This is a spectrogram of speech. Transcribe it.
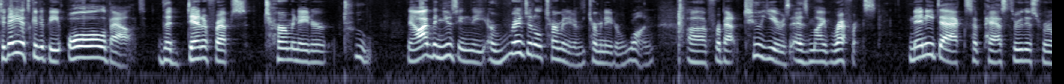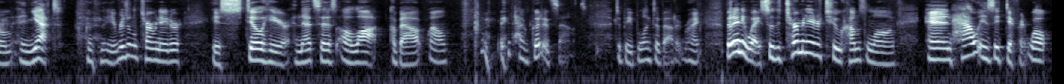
Today it's going to be all about the Denafrips Terminator 2. Now I've been using the original Terminator, the Terminator 1, uh, for about two years as my reference. Many DACs have passed through this room and yet the original Terminator is still here and that says a lot about, well, how good it sounds to be blunt about it, right? But anyway, so the Terminator 2 comes along and how is it different? Well,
